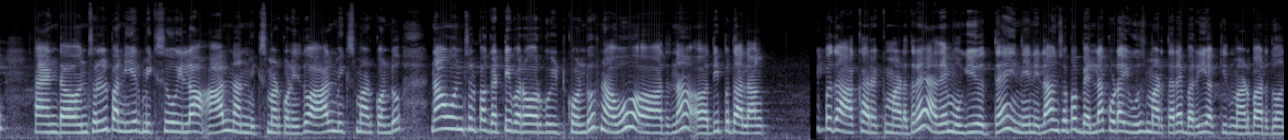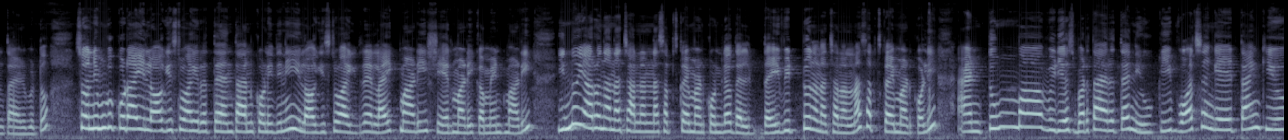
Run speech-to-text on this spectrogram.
ಆ್ಯಂಡ್ ಒಂದು ಸ್ವಲ್ಪ ನೀರು ಮಿಕ್ಸು ಇಲ್ಲ ಹಾಲು ನಾನು ಮಿಕ್ಸ್ ಮಾಡ್ಕೊಂಡಿದ್ದು. ಹಾಲು ಮಿಕ್ಸ್ ಮಾಡಿಕೊಂಡು ನಾವು ಒಂದು ಸ್ವಲ್ಪ ಗಟ್ಟಿ ಬರೋವರೆಗೂ ಇಟ್ಕೊಂಡು ನಾವು ಅದನ್ನು ದೀಪದ ಅಲಂ ದೀಪದ ಆಕಾರಕ್ಕೆ ಮಾಡಿದ್ರೆ ಅದೇ ಮುಗಿಯುತ್ತೆ, ಇನ್ನೇನಿಲ್ಲ. ಒಂದು ಸ್ವಲ್ಪ ಬೆಲ್ಲ ಕೂಡ ಯೂಸ್ ಮಾಡ್ತಾರೆ, ಬರೀ ಅಕ್ಕಿದ್ ಮಾಡಬಾರ್ದು ಅಂತ ಹೇಳ್ಬಿಟ್ಟು. ಸೊ ನಿಮಗೂ ಕೂಡ ಈ ಲಾಗ್ ಇಷ್ಟವಾಗಿರುತ್ತೆ ಅಂತ ಅಂದ್ಕೊಂಡಿದ್ದೀನಿ ಈ ಲಾಗ್ ಇಷ್ಟವಾಗಿದ್ದರೆ ಲೈಕ್ ಮಾಡಿ ಶೇರ್ ಮಾಡಿ ಕಮೆಂಟ್ ಮಾಡಿ. ಇನ್ನೂ ಯಾರು ನನ್ನ ಚಾನಲ್ನ ಸಬ್ಸ್ಕ್ರೈಬ್ ಮಾಡ್ಕೊಂಡಿಲ್ಲ ದಯವಿಟ್ಟು ನನ್ನ ಚಾನಲ್ನ ಸಬ್ಸ್ಕ್ರೈಬ್ ಮಾಡ್ಕೊಳ್ಳಿ. ಆ್ಯಂಡ್ ತುಂಬ ವೀಡಿಯೋಸ್ ಬರ್ತಾ ಇರುತ್ತೆ. ನೀವು ಕೀಪ್ ವಾಚಿಂಗ್ ಥ್ಯಾಂಕ್ ಯು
